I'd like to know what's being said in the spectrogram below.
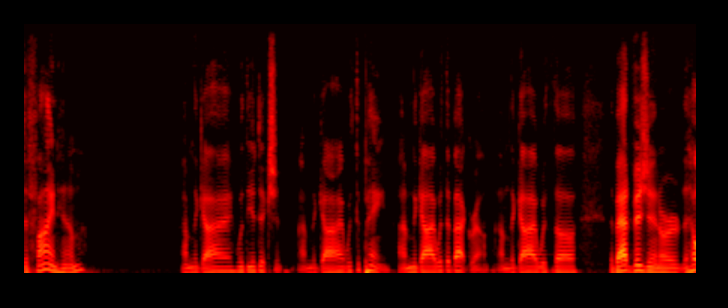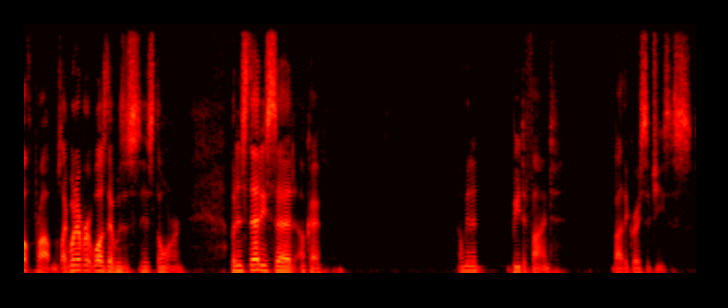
define him. I'm the guy with the addiction. I'm the guy with the pain. I'm the guy with the background. I'm the guy with uh, the bad vision or the health problems, like whatever it was that was his, his thorn. But instead, he said, okay, I'm going to be defined by the grace of Jesus.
